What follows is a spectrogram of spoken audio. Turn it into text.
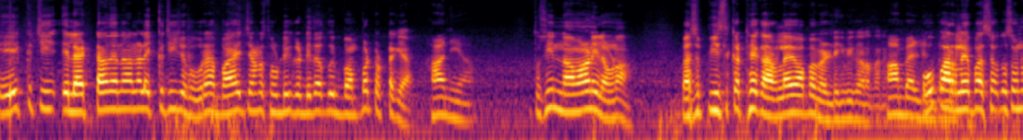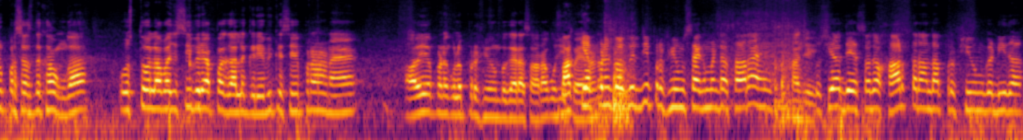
ਇਹ ਇੱਕ ਚੀਜ਼ ਇਹ ਲਾਈਟਾਂ ਦੇ ਨਾਲ ਨਾਲ ਇੱਕ ਚੀਜ਼ ਹੋਰ ਹੈ ਬਾਏ ਚਾਂਸ ਤੁਹਾਡੀ ਗੱਡੀ ਦਾ ਕੋਈ ਬੰਪਰ ਟੁੱਟ ਗਿਆ। ਹਾਂਜੀ ਹਾਂ। ਤੁਸੀਂ ਨਵਾਂ ਨਹੀਂ ਲਾਉਣਾ। ਬਸ ਪੀਸ ਇਕੱਠੇ ਕਰ ਲਿਓ ਆਪਾਂ ਵੈਲਡਿੰਗ ਵੀ ਕਰ ਦਾਂਗੇ ਹਾਂ ਬੈਲਟ ਉਹ ਪਰਲੇ ਪਾਸੇ ਉਹ ਤੁਹਾਨੂੰ ਪ੍ਰੋਸੈਸ ਦਿਖਾਉਂਗਾ ਉਸ ਤੋਂ ਇਲਾਵਾ ਜਿਸੀ ਵੀਰੇ ਆਪਾਂ ਗੱਲ ਕਰੀਏ ਵੀ ਕਿਸੇ ਭਰਾ ਨੇ ਆ ਵੀ ਆਪਣੇ ਕੋਲ ਪਰਫਿਊਮ ਵਗੈਰਾ ਸਾਰਾ ਕੁਝ ਬਾਕੀ ਆਪਣੇ ਕੋਲ ਵੀਰ ਜੀ ਪਰਫਿਊਮ ਸੈਗਮੈਂਟ ਆ ਸਾਰਾ ਇਹ। ਤੁਸੀਂ ਆ ਦੇਖ ਸਕਦੇ ਹੋ ਹਰ ਤਰ੍ਹਾਂ ਦਾ ਪਰਫਿਊਮ ਗੱਡੀ ਦਾ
